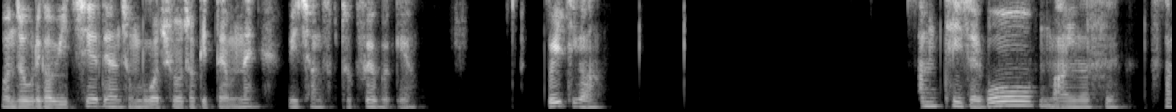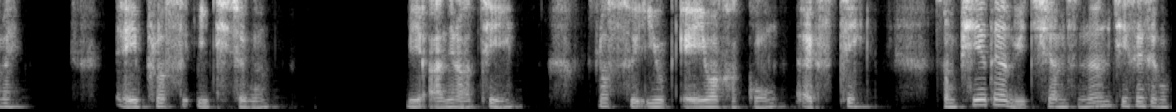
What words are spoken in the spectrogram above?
먼저 우리가 위치에 대한 정보가 주어졌기 때문에 위치 함수부터 구해볼게요. VT가 3t제곱 마이너스 3의 a 플러스 2t제곱 이 아니라 t 플러스 6a와 같고 xt 전 p에 대한 위치 함수는 t세제곱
